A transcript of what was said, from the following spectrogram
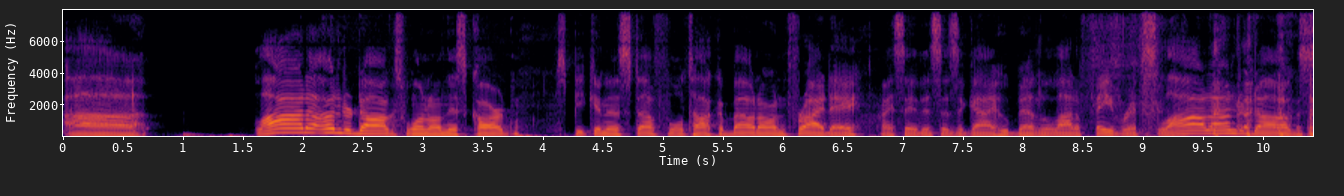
Uh lot of underdogs won on this card. Speaking of stuff we'll talk about on Friday, I say this as a guy who bet a lot of favorites. A lot of underdogs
